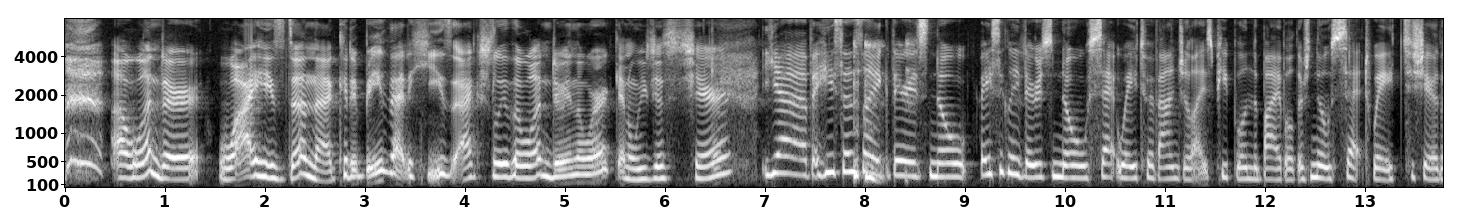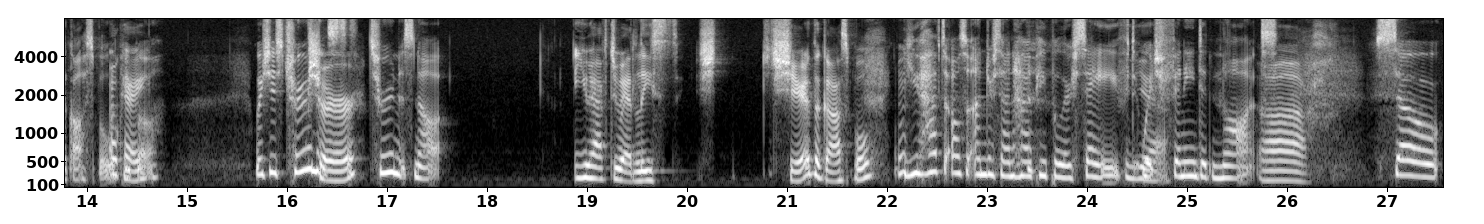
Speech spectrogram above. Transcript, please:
I wonder why he's done that. Could it be that he's actually the one doing the work and we just share? Yeah, but he says like there is no basically there's no set way to evangelize people in the Bible. There's no set way to share the gospel with Okay. people. Which is true and Sure. it's true and it's not. You have to at least sh- share the gospel. You have to also understand how people are saved, which Finney did not. Ah, So,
